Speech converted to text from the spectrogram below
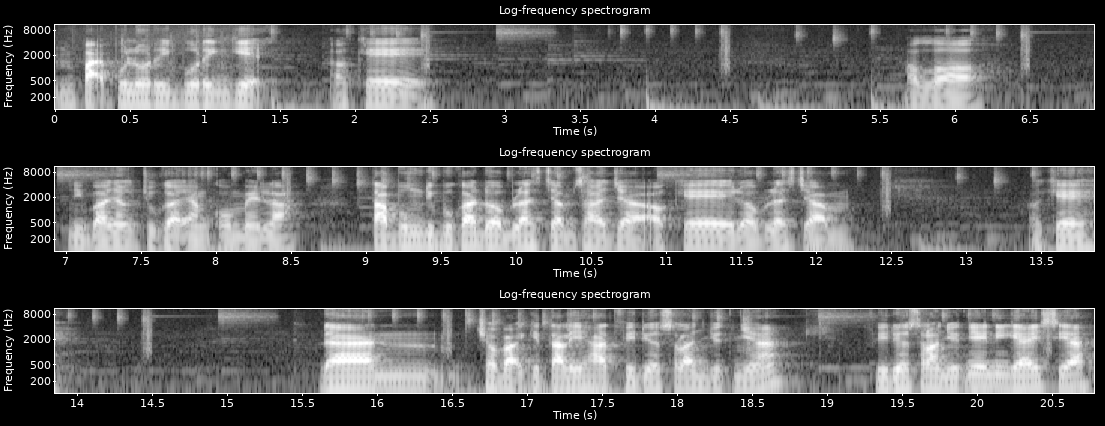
RM40,000 Oke okay. Allah Ini banyak juga yang komen lah Tabung dibuka 12 jam saja. Oke, okay, 12 jam. Oke. Okay. Dan coba kita lihat video selanjutnya. Video selanjutnya ini guys ya.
